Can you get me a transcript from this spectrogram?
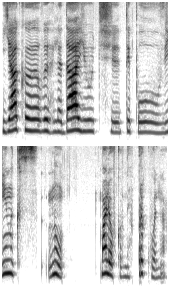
як е, виглядають, типу, Вінкс. Ну, мальовка в них прикольна.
